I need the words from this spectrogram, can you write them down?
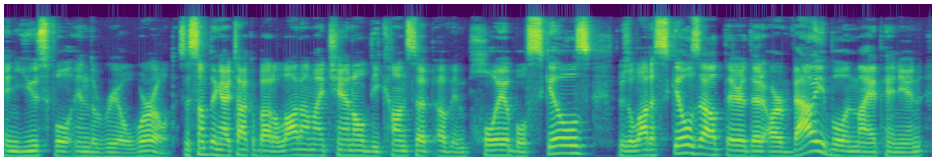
and useful in the real world. So something I talk about a lot on my channel, the concept of employable skills. There's a lot of skills out there that are valuable in my opinion,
